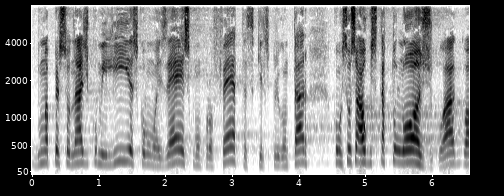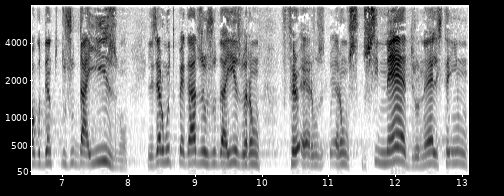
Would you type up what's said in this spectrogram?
de uma personagem como Elias, como Moisés, como profetas, que eles perguntaram, como se fosse algo escatológico, algo dentro do judaísmo. Eles eram muito pegados ao judaísmo, eram, eram, eram do sinédrio, né? eles têm um,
